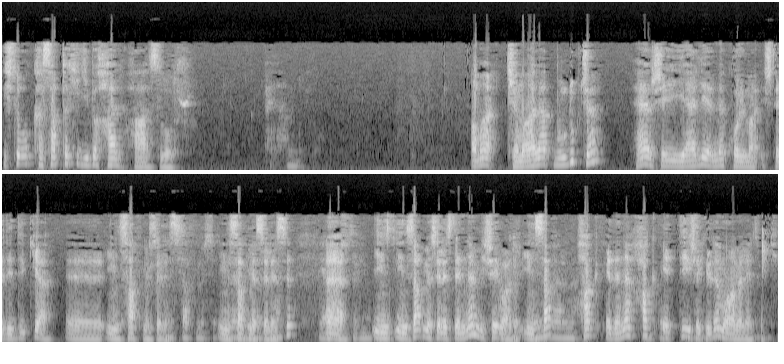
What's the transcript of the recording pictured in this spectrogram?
işte o kasaptaki gibi hal hasıl olur. Elhamdülillah. Ama kemalat buldukça her şeyi yerli yerine koyma. İşte dedik ya e, insaf meselesi. İnsaf meselesi. İnsaf meselesi. yerleştirme. İn- insaf meselesi denilen bir şey vardır. İnsaf hak edene hak ettiği şekilde muamele etmek.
